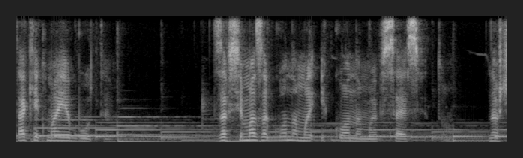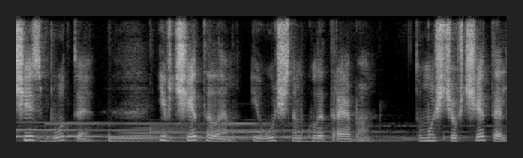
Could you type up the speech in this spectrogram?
так як має бути за всіма законами іконами Всесвіту. Навчись бути і вчителем, і учнем, коли треба, тому що вчитель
